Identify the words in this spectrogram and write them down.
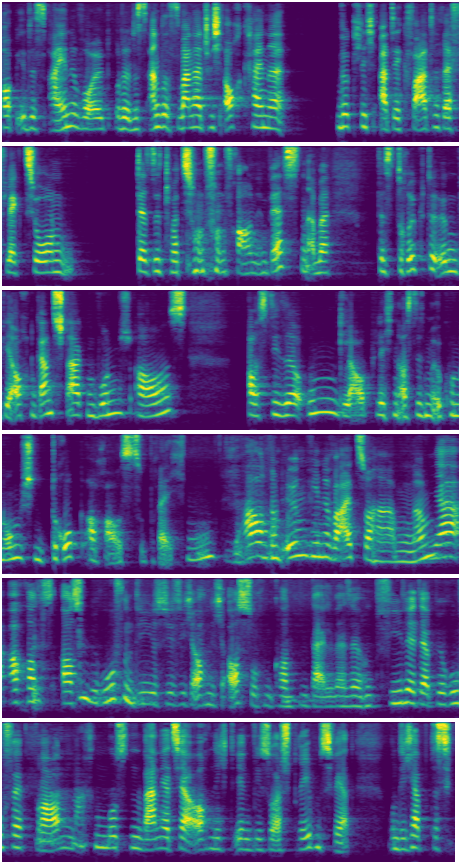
ob ihr das eine wollt oder das andere. Es war natürlich auch keine wirklich adäquate Reflexion der Situation von Frauen im Westen, aber das drückte irgendwie auch einen ganz starken Wunsch aus, aus dieser unglaublichen, aus diesem ökonomischen Druck auch auszubrechen ja, und, und irgendwie eine Wahl zu haben. Ne? Ja, auch aus, aus Berufen, die sie sich auch nicht aussuchen konnten teilweise. Und viele der Berufe, Frauen machen mussten, waren jetzt ja auch nicht irgendwie so erstrebenswert. Und ich habe das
